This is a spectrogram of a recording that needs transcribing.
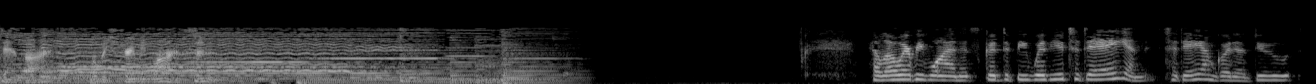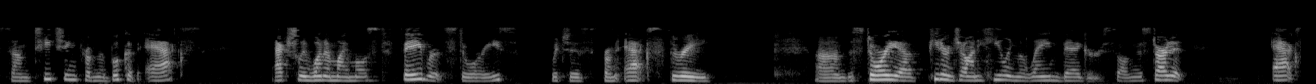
stand by. We'll be streaming live soon. Hello, everyone. It's good to be with you today. And today I'm going to do some teaching from the book of Acts. Actually, one of my most favorite stories, which is from Acts 3. Um, the story of Peter and John healing the lame beggar. So I'm going to start at Acts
